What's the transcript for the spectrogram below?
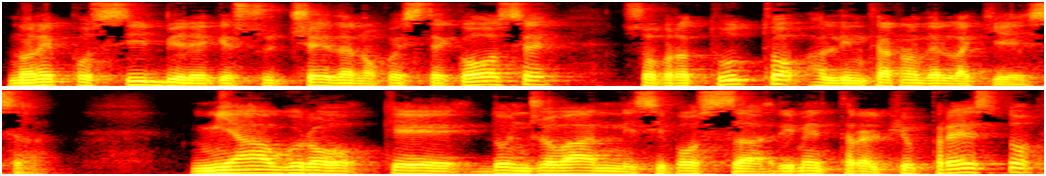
Non è possibile che succedano queste cose, soprattutto all'interno della Chiesa. Mi auguro che Don Giovanni si possa rimettere al più presto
